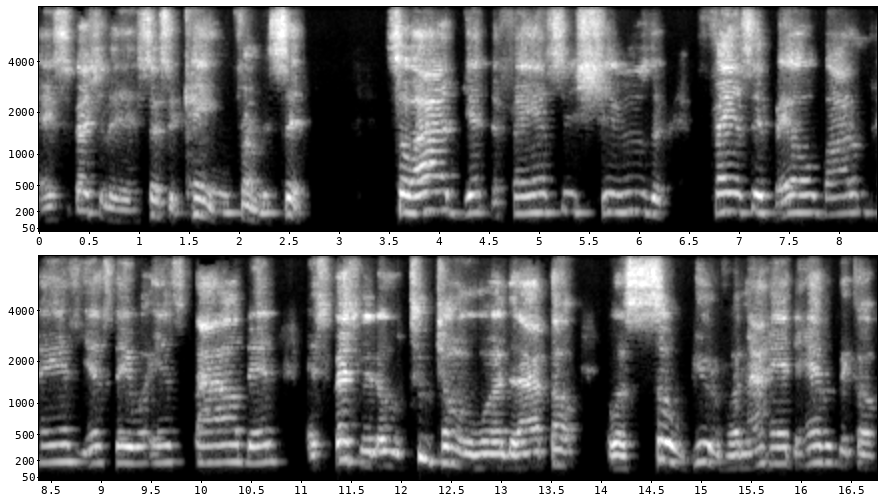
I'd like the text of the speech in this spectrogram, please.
especially since it came from the city. So I'd get the fancy shoes, the fancy bell bottom pants. Yes, they were in style then, especially those two tone ones that I thought was so beautiful. And I had to have it because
